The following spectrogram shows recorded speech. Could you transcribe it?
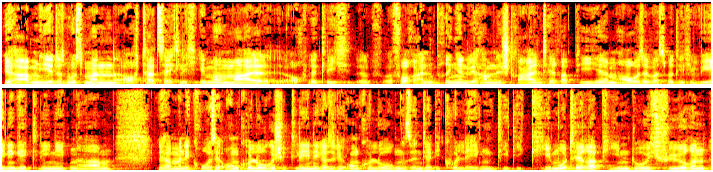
Wir haben hier, das muss man auch tatsächlich immer mal auch wirklich äh, voranbringen. Wir haben eine Strahlentherapie hier im Hause, was wirklich wenige Kliniken haben. Wir haben eine große onkologische Klinik. Also die Onkologen sind ja die Kollegen, die die Chemotherapien durchführen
